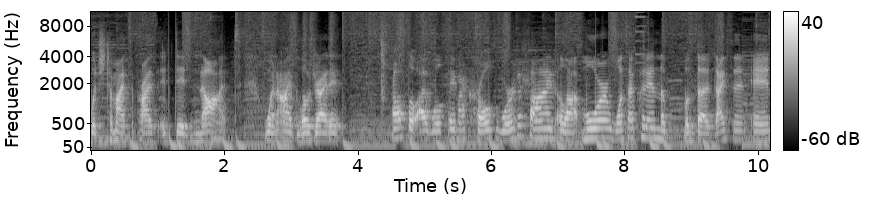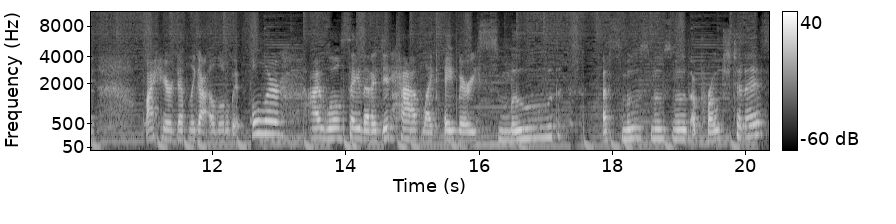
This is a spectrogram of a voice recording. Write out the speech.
which to my surprise, it did not when I blow dried it. Also, I will say my curls were defined a lot more. Once I put in the, the Dyson and my hair definitely got a little bit fuller. I will say that I did have like a very smooth, a smooth, smooth, smooth approach to this.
